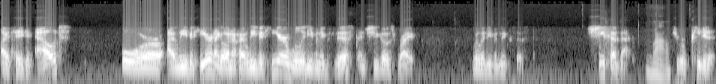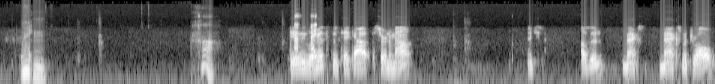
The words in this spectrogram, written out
I take it out, or I leave it here. And I go, and if I leave it here, will it even exist? And she goes, right. Will it even exist? She said that. Wow. She repeated it. Right. Hmm. Huh. Daily I- limits to take out a certain amount. Six thousand max max withdrawal,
